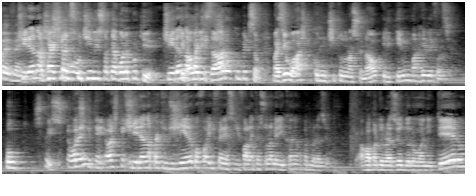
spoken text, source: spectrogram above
o evento. tirando A, a gente está do- discutindo isso até agora por quê? Tirando Porque a parte- valorizaram a competição. Mas eu acho que como um título nacional ele tem uma relevância. Ponto. Só isso. Eu acho que tem. Eu acho que tem. Tirando a parte do dinheiro, qual foi a diferença de falar entre a Sul-Americana e a Copa do Brasil? A Copa do Brasil dura um ano inteiro,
